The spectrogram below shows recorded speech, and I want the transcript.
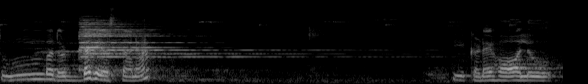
ತುಂಬ ದೊಡ್ಡ ದೇವಸ್ಥಾನ. ಈ ಕಡೆ ಹಾಲು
